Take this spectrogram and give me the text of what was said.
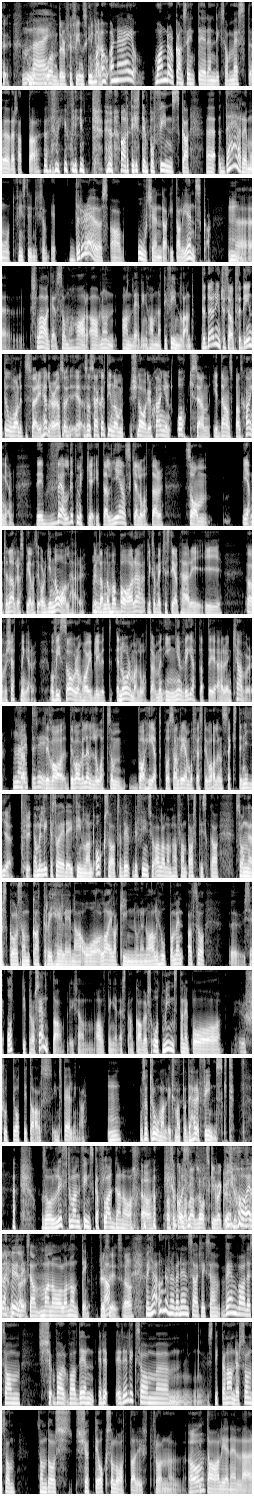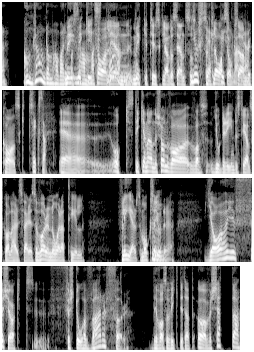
Wonder-förfinskningar? Va- ah, nej, Wonder kanske inte är den liksom mest översatta artisten på finska. Eh, däremot finns det liksom ett drös av okända italienska Mm. eh, slager som har av någon anledning hamnat i Finland. Det där är intressant, för det är inte ovanligt i Sverige heller. Alltså, Mm. alltså, särskilt inom schlagergenren och sen i dansbandsgenren. Det är väldigt mycket italienska låtar som egentligen aldrig har spelats i original här, Mm. utan de har bara liksom, existerat här i, i översättningar. Och vissa av dem har ju blivit enorma låtar, men ingen vet att det är en cover. Nej, precis. Det var, det var väl en låt som var het på Sanremo-festivalen 69. typ. Ja, men lite så är det i Finland också. Alltså det, det finns ju alla de här fantastiska sångerskor som Katri Helena och Laila Kinnunen och allihopa. Men alltså eh, se 80 procent av liksom, allting är nästan covers. Åtminstone på 70-80-tals inspelningar. Mm. Och så tror man liksom att det här är finskt. och så lyfter man finska flaggan och... Ja, och så kollar Och så- man låtskrivarcrediten. så ja, eller hur? Liksom Manolo någonting. Ja. Precis, ja. Men jag undrar över en sak, liksom. vem var det som var, var den, är det, är det liksom um, Stickan Andersson som, som då köpte också låtar just från uh, Ja. Italien eller? Undrar om de har varit My, på samma mycket Italien, strand? mycket Tyskland och sen så, det, såklart Tyskland, också amerikanskt. Exakt. Eh, och Stickan Andersson var, var, gjorde det i industriell skala här i Sverige, så var det några till fler som också Mm. gjorde det. Jag har ju försökt förstå varför det var så viktigt att översätta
